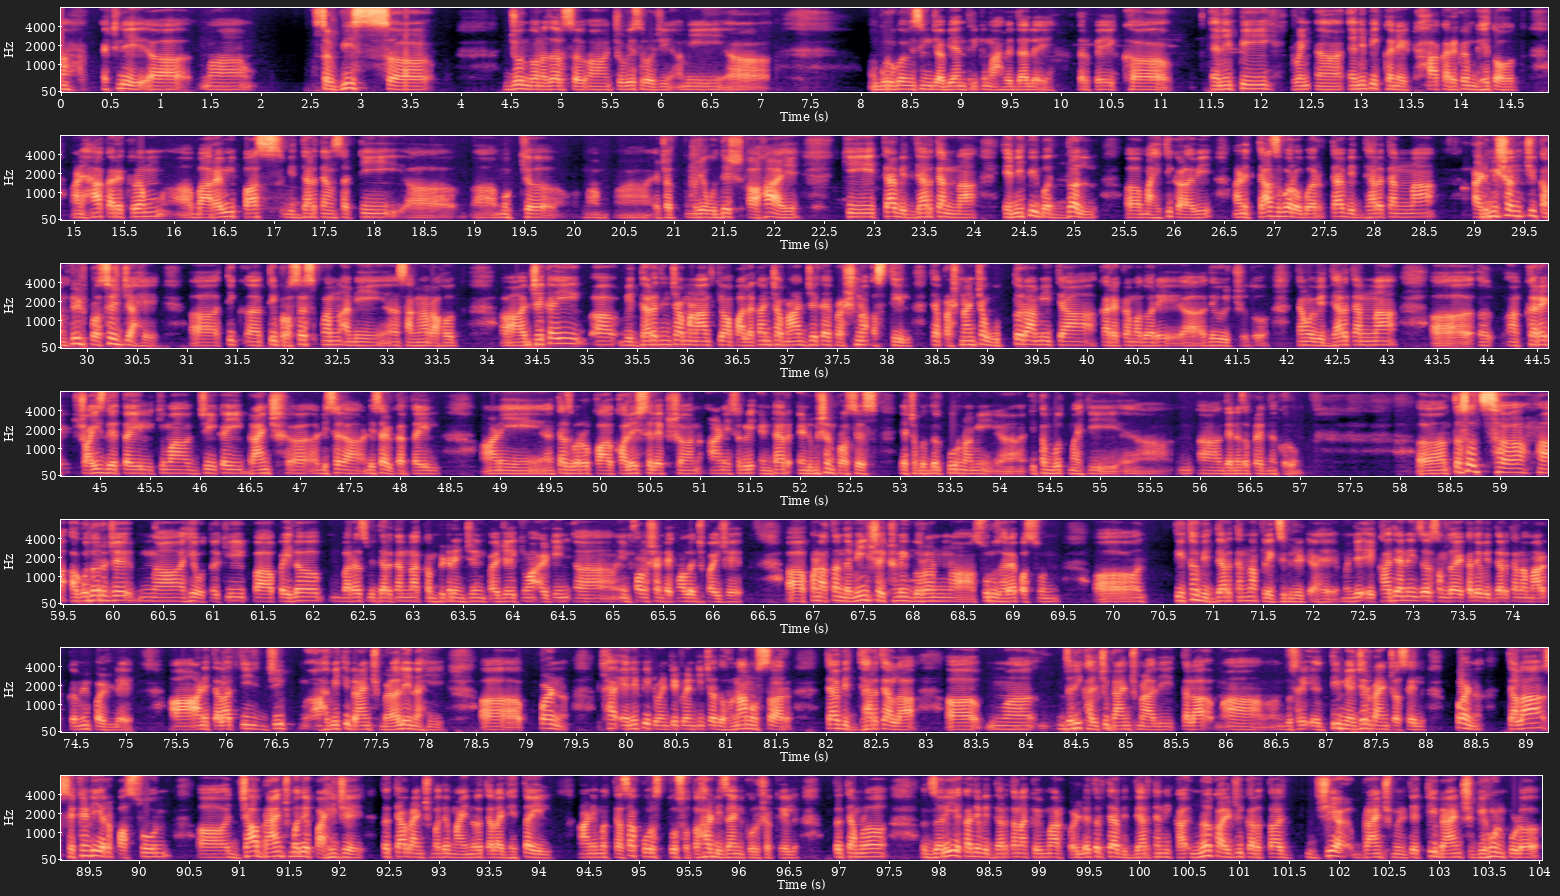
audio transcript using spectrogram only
Actually सव्वीस uh, uh, जून दोन हजार स uh, चोवीस रोजी आम्ही गुरु गोविंद सिंगजी अभियांत्रिकी महाविद्यालय तर्फे एक N E P twenty N E P connect हा कार्यक्रम घेत आहोत. आणि हा कार्यक्रम बारावी पास विद्यार्थ्यांसाठी मुख्य याच्यात म्हणजे उद्देश हा आहे की त्या विद्यार्थ्यांना एन ई पीबद्दल माहिती कळावी. आणि त्याचबरोबर त्या विद्यार्थ्यांना ॲडमिशनची कंप्लीट प्रोसेस जी आहे ती ती प्रोसेस पण आम्ही सांगणार आहोत. जे काही विद्यार्थ्यांच्या मनात किंवा पालकांच्या मनात जे काही प्रश्न असतील त्या प्रश्नांच्या उत्तर आम्ही त्या कार्यक्रमाद्वारे देऊ इच्छितो. त्यामुळे विद्यार्थ्यांना करेक्ट चॉईस देता येईल किंवा जी काही ब्रँच डिसाय डिसाईड करता येईल. आणि त्याचबरोबर कॉ कॉलेज सिलेक्शन आणि सगळी एंटायर ॲडमिशन प्रोसेस याच्याबद्दल पूर्ण आम्ही इतंभूत माहिती देण्याचा प्रयत्न करू. तसंच अगोदर जे हे होतं की प- पहिलं बऱ्याच विद्यार्थ्यांना कम्प्युटर इंजिनिअरिंग पाहिजे किंवा आय टी इन्फॉर्मेशन टेक्नॉलॉजी पाहिजे. पण आता नवीन शैक्षणिक धोरण सुरू झाल्यापासून तिथं विद्यार्थ्यांना फ्लेक्झिबिलिटी आहे. म्हणजे एखाद्याने जर समजा एखाद्या विद्यार्थ्याला मार्क कमी पडले आणि त्याला ती जी हवी ती ब्रँच मिळाली नाही पण ह्या एन ए पी ट्वेंटी ट्वेंटीच्या धोरणानुसार त्या विद्यार्थ्याला जरी खालची ब्रँच मिळाली त्याला दुसरी ती मेजर ब्रँच असेल पण त्याला सेकंड इयरपासून ज्या ब्रँचमध्ये पाहिजे तर त्या ब्रँचमध्ये मायनर त्याला घेता येईल. आणि मग त्याचा कोर्स तो स्वतः डिझाईन करू शकेल. तर त्यामुळं जरी एखाद्या विद्यार्थ्यांना कमी मार्क पडले तर त्या विद्यार्थ्यांनी का न काळजी करता जी ब्रँच मिळते ती ब्रँच घेऊन पुढं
